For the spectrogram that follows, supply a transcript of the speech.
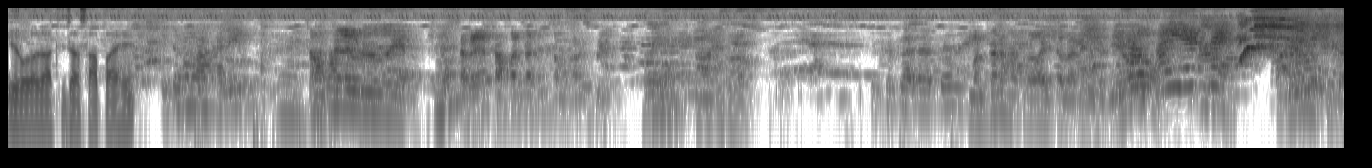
इरोळ जातीचा साप आहे चावतेलं एवढं नाही आहे. सगळ्या सापात जातील समोर स्पीड हा इरोळा. म्हणताना हात लावायचा त्याला नाही इरोळा पाण्यावर नसते का?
